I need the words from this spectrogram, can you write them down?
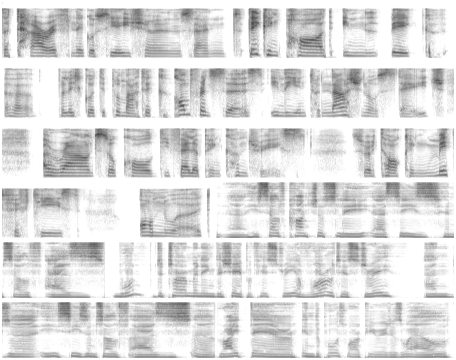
the tariff negotiations and taking part in big uh, political diplomatic conferences in the international stage around so called developing countries. So we're talking mid 50s onward. Uh, he self consciously uh, sees himself as one, determining the shape of history, of world history, and uh, he sees himself as uh, right there in the post war period as well,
